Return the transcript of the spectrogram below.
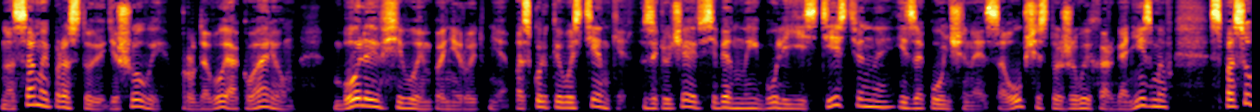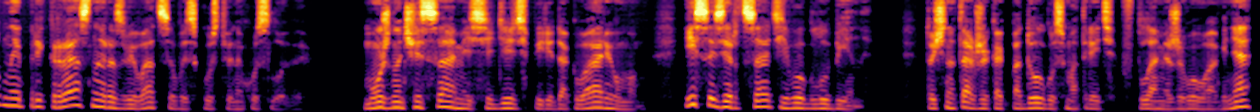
Но самый простой и дешевый прудовой аквариум более всего импонирует мне, поскольку его стенки заключают в себе наиболее естественное и законченное сообщество живых организмов, способные прекрасно развиваться в искусственных условиях. Можно часами сидеть перед аквариумом и созерцать его глубины точно так же, как подолгу смотреть в пламя живого огня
